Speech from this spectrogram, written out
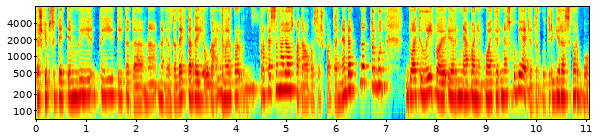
kažkaip sudėtingai tai tai tada na na vėl tada tada jau galima ir pro profesionalios pagalbos ieškoti ar ne? Bet na turbūt duoti laiko ir nepanikuoti ir neskubėti turbūt irgi yra svarbu.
